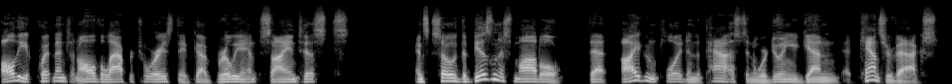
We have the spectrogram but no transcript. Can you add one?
all the equipment and all the laboratories, they've got brilliant scientists. And so the business model that I've employed in the past and we're doing again at CancerVax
